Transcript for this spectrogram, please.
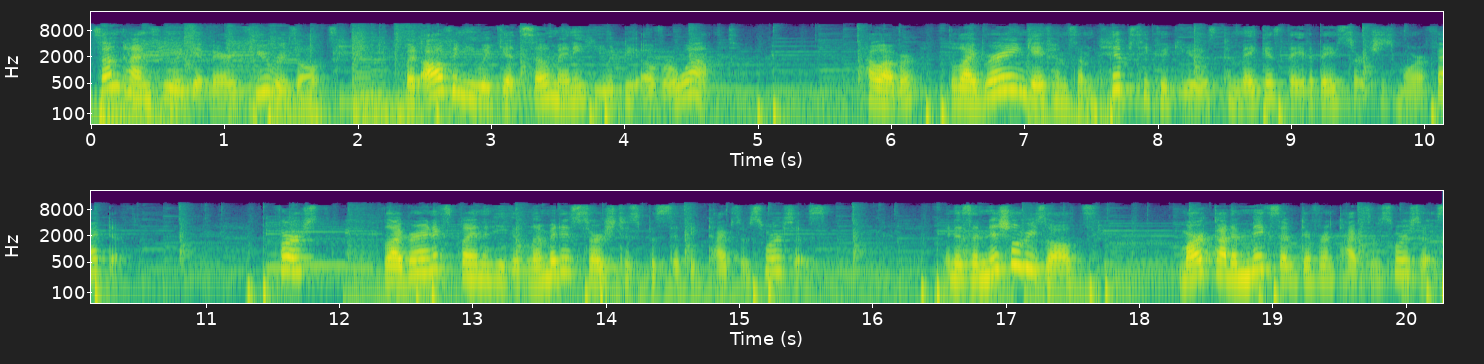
Sometimes he would get very few results, but often he would get so many he would be overwhelmed. However, the librarian gave him some tips he could use to make his database searches more effective. First, the librarian explained that he could limit his search to specific types of sources. In his initial results, Mark got a mix of different types of sources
